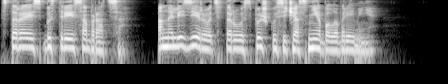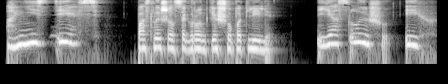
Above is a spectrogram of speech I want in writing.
стараясь быстрее собраться. Анализировать вторую вспышку сейчас не было времени. «Они здесь!» – послышался громкий шепот Лили. «Я слышу их!»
